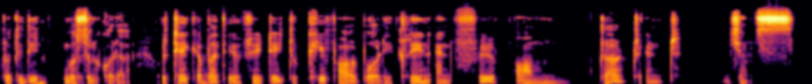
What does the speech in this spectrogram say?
প্রতিদিন গোসল করা। We take a bath every day to keep our body clean and free from dirt and germs.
